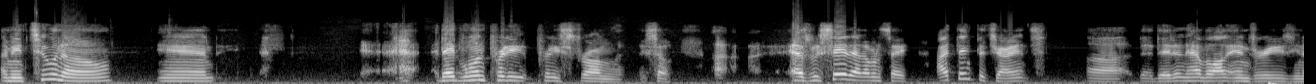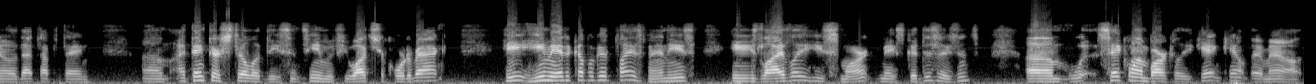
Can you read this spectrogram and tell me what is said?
I mean, two and zero, and they'd won pretty pretty strongly. So, uh, as we say that, I'm going to say I think the Giants, uh, they, they didn't have a lot of injuries, you know, that type of thing. Um, I think they're still a decent team. If you watch their quarterback, he he made a couple good plays, man. He's he's lively, he's smart, makes good decisions. Um, Saquon Barkley, you can't count them out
